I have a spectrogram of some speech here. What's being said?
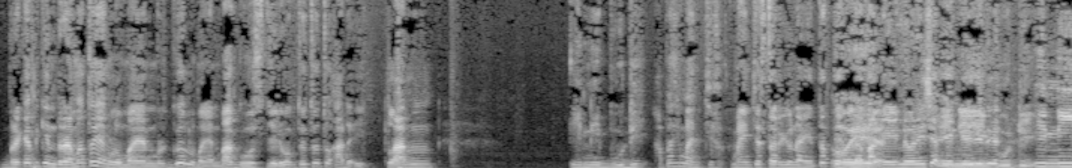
Mereka bikin drama tuh yang lumayan menurut gue lumayan bagus. Jadi Hmm. waktu itu tuh ada iklan ini Budi apa sih Manchester, Manchester United Oh, yang iya. pakai Indonesia yang Ini kayak gitu Budi. ini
